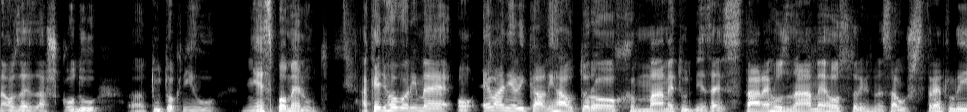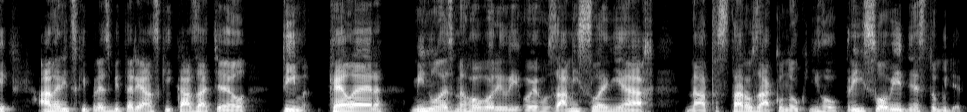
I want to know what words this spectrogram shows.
naozaj za škodu e, túto knihu nespomenúť. A keď hovoríme o evangelikálnych autoroch, máme tu dnes aj starého známeho, s ktorým sme sa už stretli, americký presbyteriánsky kazateľ Tim Keller. Minule sme hovorili o jeho zamysleniach nad starozákonnou knihou Prísloví. Dnes to bude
